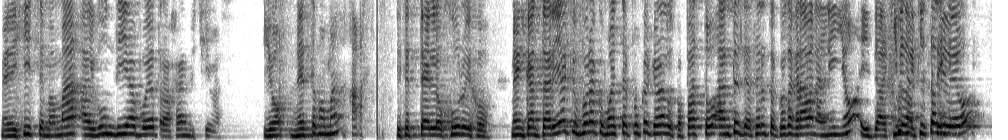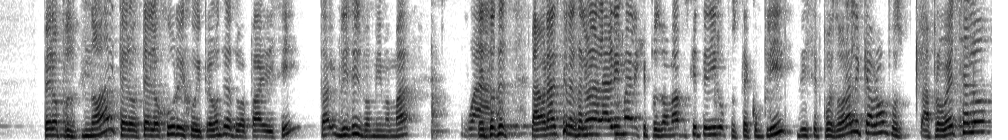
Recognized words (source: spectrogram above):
me dijiste, mamá, algún día voy a trabajar en mis chivas. Y yo, ¿neta, mamá? Dice, te lo juro, hijo. Me encantaría que fuera como esta época que eran los papás, todo, antes de hacer otra cosa, graban al niño y aquí, mira, aquí está el video. Pero pues no hay, pero te lo juro, hijo. Y pregúntale a tu papá. Y sí, tal, dice mi mamá, Entonces, la verdad se me salió una lágrima, le dije, pues mamá, pues ¿qué te digo? Pues te cumplí. Dice, pues órale, cabrón, pues aprovechalo,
